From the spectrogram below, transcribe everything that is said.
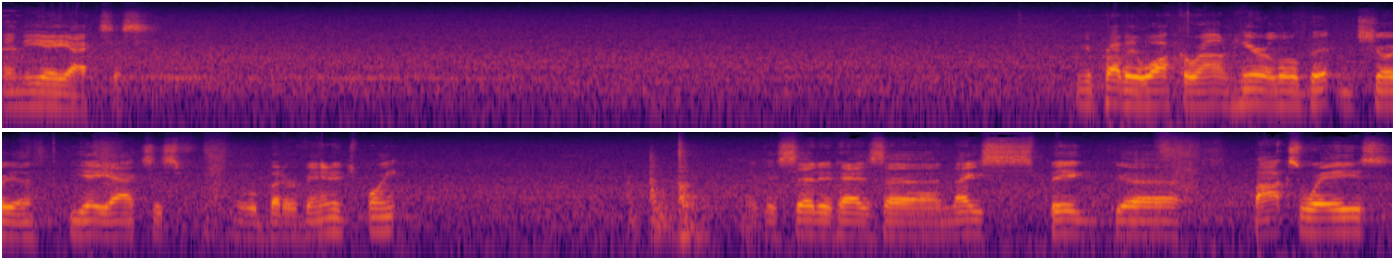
And the A axis. You can probably walk around here a little bit and show you the A axis, a little better vantage point. Like I said, it has a nice big uh, boxways.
